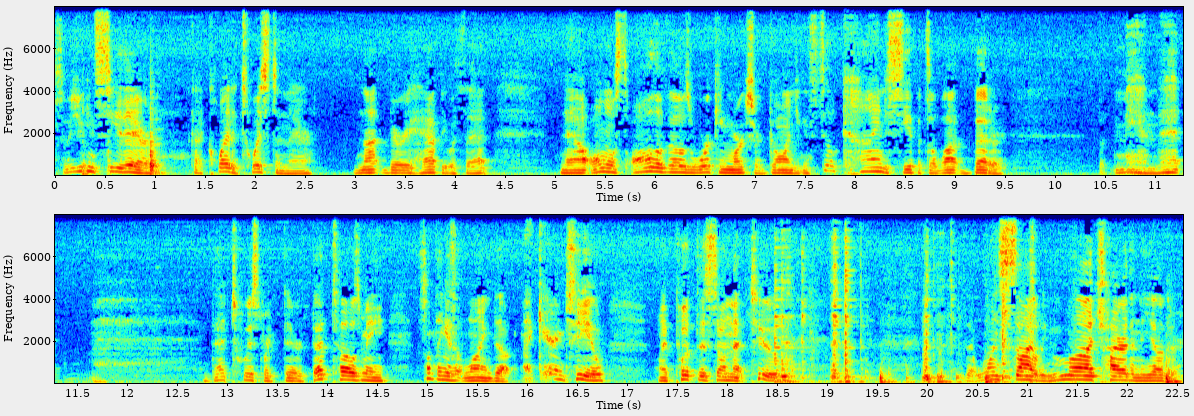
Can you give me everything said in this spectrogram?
So as you can see there, got quite a twist in there. Not very happy with that. Now, almost all of those working marks are gone. You can still kind of see if it's a lot better. But man, that that twist right there, that tells me something isn't lined up. I guarantee you, when I put this on that tube, that one side will be much higher than the other.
